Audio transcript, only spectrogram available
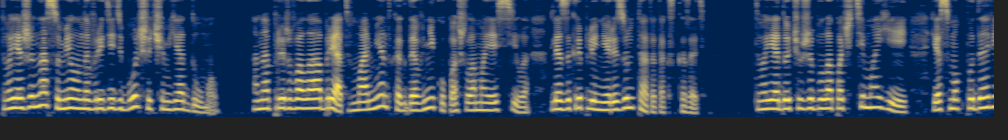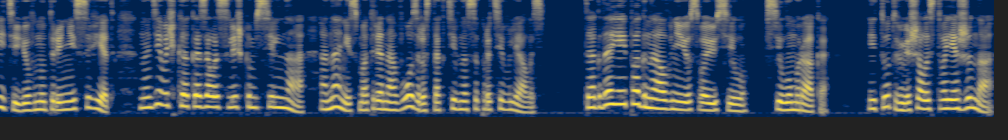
Твоя жена сумела навредить больше, чем я думал. Она прервала обряд в момент, когда в Нику пошла моя сила, для закрепления результата, так сказать. Твоя дочь уже была почти моей, я смог подавить ее внутренний свет, но девочка оказалась слишком сильна, она, несмотря на возраст, активно сопротивлялась. Тогда я и погнал в нее свою силу. силу мрака. И тут вмешалась твоя жена.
